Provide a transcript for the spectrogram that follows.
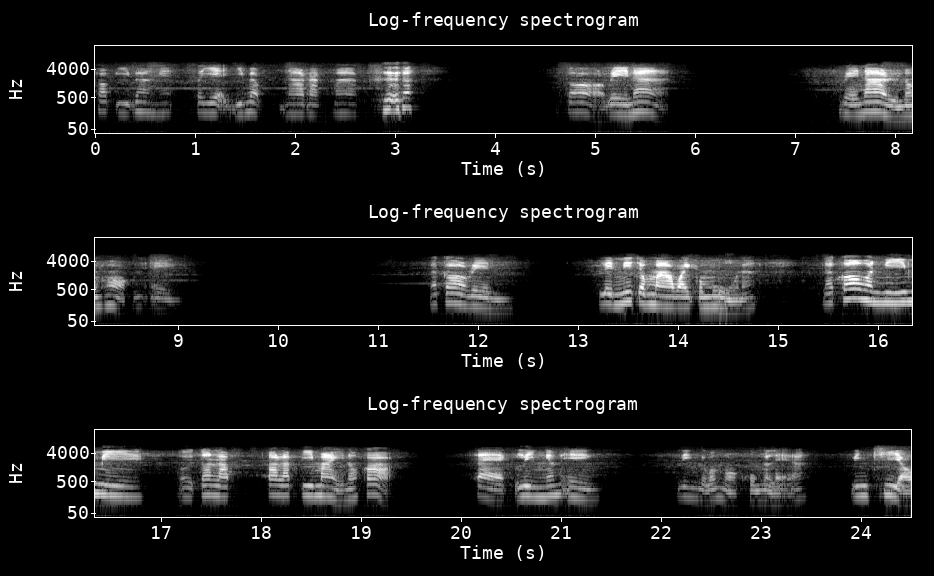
ชอบอีฟบ้างเนี้ยเสยะยิ้มแบบน่ารักมาก ก็เรน่า เรน่าหรือน้องหอกนั่นเอง แล้วก็เรน เรนนี่จะมาไวกว่าหมูนะ แล้วก็วันนี้มี เออต้อนรับต้อนรับปีใหม่เนาะก็แจกลิงนั่นเอง ลิงหรือว่าหงอคงกันแหละนะลิงเขียว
